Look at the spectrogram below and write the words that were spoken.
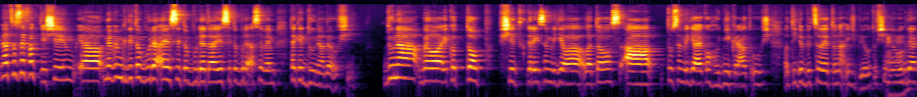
na co se fakt těším, já nevím, kdy to bude a jestli to bude, a jestli to bude, asi vím, tak je Duna další. Duna byla jako top shit, který jsem viděla letos a tu jsem viděla jako hodněkrát už. Od té doby, co je to na HBO, tuším, mm-hmm. nebo mhm. kde,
